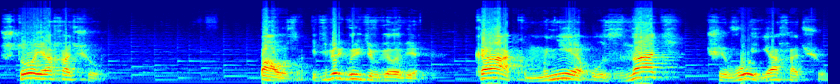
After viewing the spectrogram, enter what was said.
что я хочу. Пауза. И теперь говорите в голове. Как мне узнать, чего я хочу?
